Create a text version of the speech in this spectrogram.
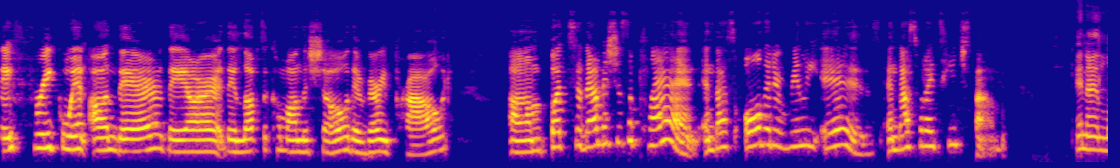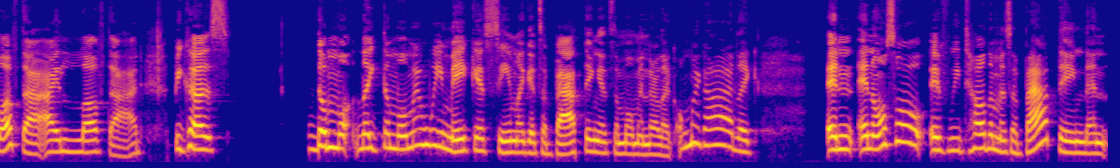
they frequent on there. They are they love to come on the show. They're very proud. Um, but to them it's just a plan. And that's all that it really is. And that's what i teach them. And i love that. I love that. Because the mo- like the moment we make it seem like it's a bad thing, it's the moment they're like, "Oh my god!" Like, and and also if we tell them it's a bad thing, then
